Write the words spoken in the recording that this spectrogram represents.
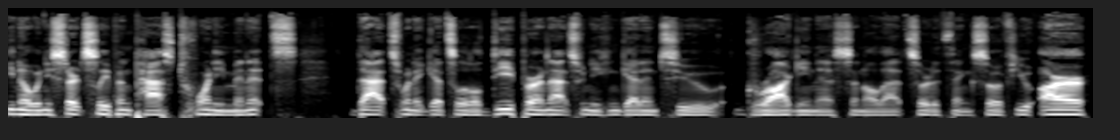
you know when you start sleeping past 20 minutes that's when it gets a little deeper and that's when you can get into grogginess and all that sort of thing. So if you are,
